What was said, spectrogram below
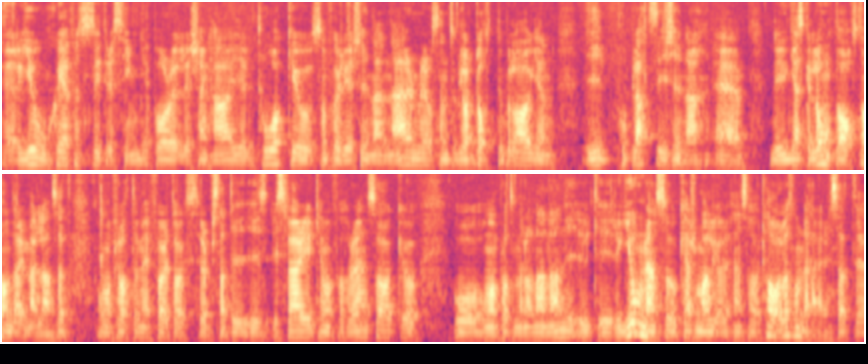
Eh, regionchefen som sitter i Singapore eller Shanghai eller Tokyo som följer Kina närmare och sen såklart dotterbolagen i, på plats i Kina. Eh, det är ganska långt avstånd däremellan så att om man pratar med företagsrepresentant i, i Sverige kan man få höra en sak och, och om man pratar med någon annan i, ute i regionen så kanske man aldrig ens har hört talas om det här. Så att eh,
